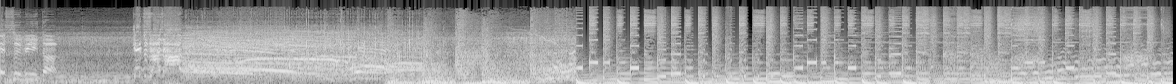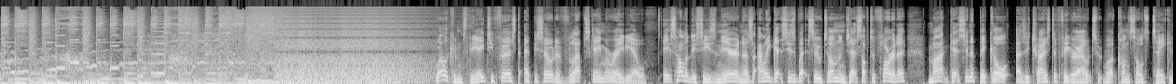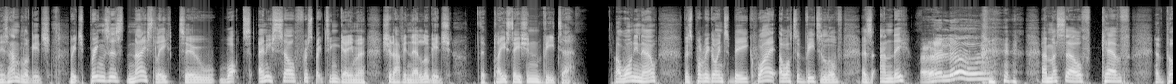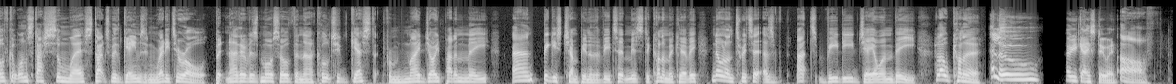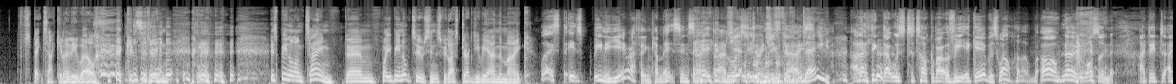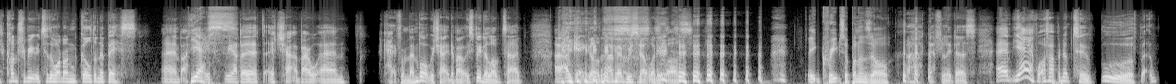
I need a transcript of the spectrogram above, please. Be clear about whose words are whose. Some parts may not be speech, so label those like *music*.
Speaker 1: PS ビータゲットしました。
Speaker 2: Welcome to the 81st episode of Laps Gamer Radio. It's holiday season here, and as Ali gets his wetsuit on and jets off to Florida, Mark gets in a pickle as he tries to figure out what console to take in his hand luggage. Which brings us nicely to what any self respecting gamer should have in their luggage the PlayStation Vita. I'll warn you now, there's probably going to be quite a lot of Vita love as Andy.
Speaker 3: Hello! *laughs*
Speaker 2: and myself, Kev, have both got one stashed somewhere, stacked with games and ready to roll. But neither of us more so than our cultured guest from My Joypad and Me, and biggest champion of the Vita, Mr. Connor McCurvey, known on Twitter as at VDJOMB. Hello, Connor.
Speaker 4: Hello. How are you guys doing?
Speaker 2: Oh, spectacularly well, *laughs* considering *laughs* it's been a long time. Um, what have you been up to since we last dragged you behind the mic?
Speaker 4: Well, it's, it's been a year, I think, hasn't it, since I, *laughs* I last joined you guys.
Speaker 2: Day.
Speaker 4: And I think that was to talk about a Vita game as well. Um, oh no, it wasn't. I did. I contributed to the one on Golden Abyss. Um, but I think
Speaker 2: yes.
Speaker 4: we had a, a chat about. Um, I can't even remember what we chatted about. It's been a long time. I, I'm getting old. My memory's not what it was.
Speaker 2: It creeps up on us all.
Speaker 4: oh, definitely does. Um, yeah, what have I been up to? Ooh,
